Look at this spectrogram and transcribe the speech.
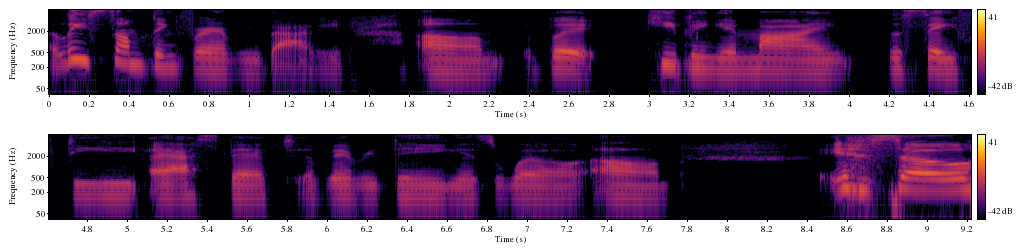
At least something for everybody. Um, but keeping in mind the safety aspect of everything as well. Um, and so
